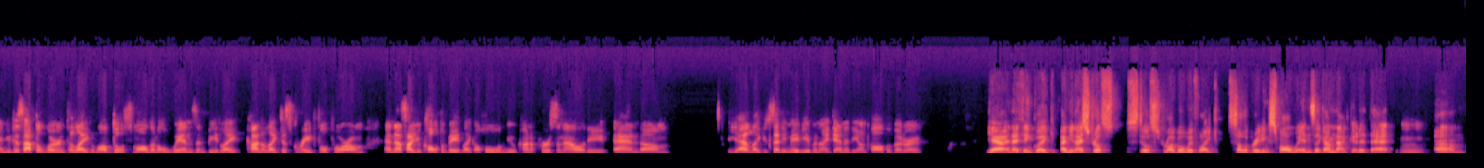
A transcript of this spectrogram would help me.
And you just have to learn to like love those small little wins and be like kind of like just grateful for them and that's how you cultivate like a whole new kind of personality and um yeah like you said he maybe even identity on top of it right? Yeah and i think like i mean i still still struggle with like celebrating small wins like i'm not good at that mm. um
